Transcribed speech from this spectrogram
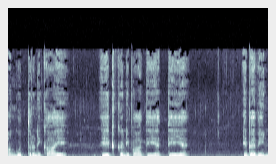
අංගුත්තර නිකායේ ඒකක නිපාතයේ ඇත්තේය. එබැවින්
